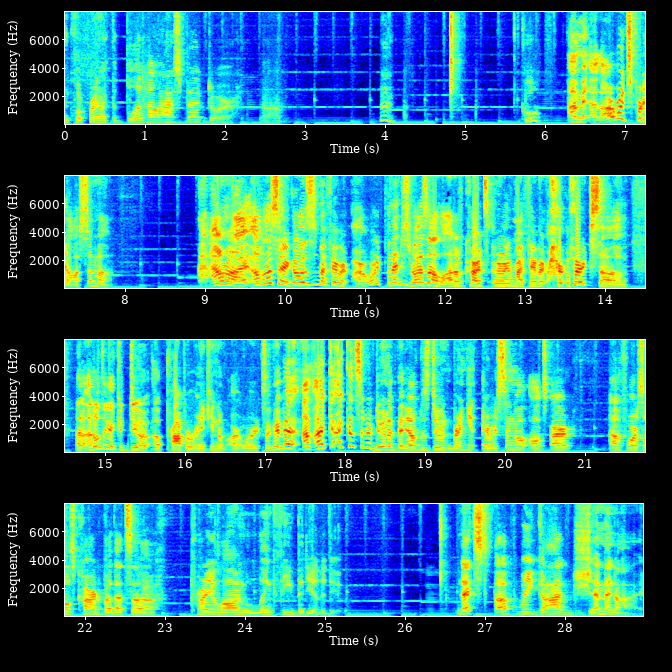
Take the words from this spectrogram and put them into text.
incorporating like the blood hell aspect or um, hmm. Cool. I mean the artwork's pretty awesome. Uh, I don't know. I, I want to say, oh, this is my favorite artwork, but I just realized that a lot of cards are my favorite artwork, so um, I, I, don't think I could do a, a, proper ranking of artworks. Like maybe I, I, I, consider doing a video of just doing ranking every single alt art on Four Souls card, but that's a pretty long, lengthy video to do. Next up, we got Gemini.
